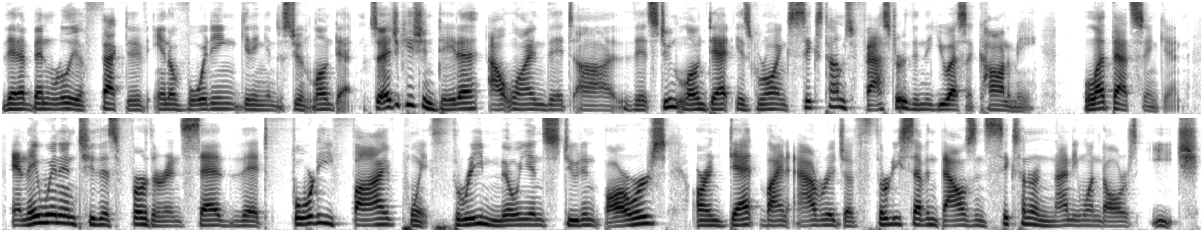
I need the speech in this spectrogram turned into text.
that have been really effective in avoiding getting into student loan debt. So, education data outline that uh, that student loan debt is growing six times faster than the U.S. economy. Let that sink in. And they went into this further and said that 45.3 million student borrowers are in debt by an average of $37,691 each.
